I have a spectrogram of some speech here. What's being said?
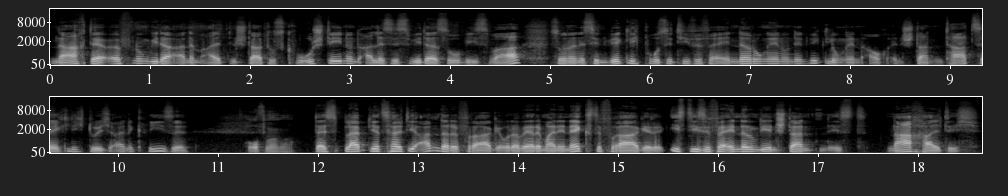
nach der Öffnung wieder an einem alten Status quo stehen und alles ist wieder so, wie es war, sondern es sind wirklich positive Veränderungen und Entwicklungen auch entstanden, tatsächlich durch eine Krise. Hoffen wir mal. Das bleibt jetzt halt die andere Frage oder wäre meine nächste Frage. Ist diese Veränderung, die entstanden ist, nachhaltig?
